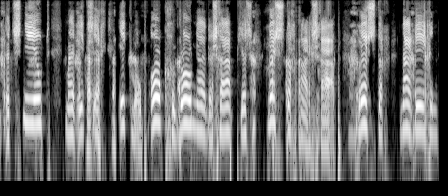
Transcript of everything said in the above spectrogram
Het, sneeuwt, maar ik zeg, ik loop ook gewoon naar de schaapjes. Rustig maar, schaap. Rustig naar regen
